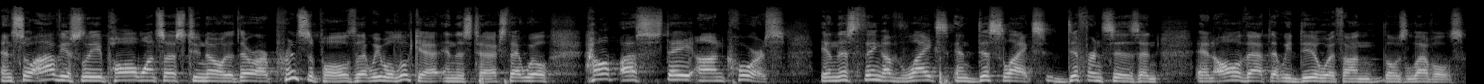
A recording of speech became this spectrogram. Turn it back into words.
And so, obviously, Paul wants us to know that there are principles that we will look at in this text that will help us stay on course in this thing of likes and dislikes, differences, and, and all of that that we deal with on those levels.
